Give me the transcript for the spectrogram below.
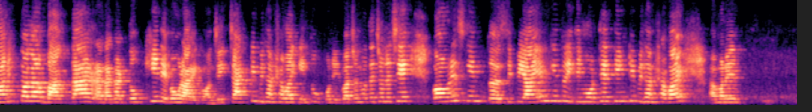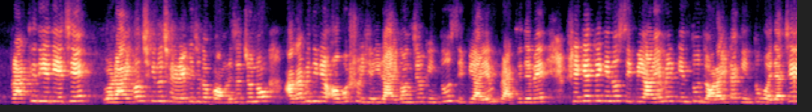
মানিকতলা, বাগদা, রানাঘাট দক্ষিণ এবং রায়গঞ্জ এই চারটি বিধানসভায় কিন্তু উপনির্বাচন হতে চলেছে। কংগ্রেস কিন্তু সিপিআইএম কিন্তু ইতিমধ্যে তিনটি বিধানসভায় মানে প্রার্থী দিয়ে দিয়েছে। এবং রায়গঞ্জ কিন্তু ছেড়ে রেখেছিল কংগ্রেসের জন্য। আগামী দিনে অবশ্যই সেই রায়গঞ্জেও কিন্তু সিপিআইএম প্রার্থী দেবে। সেক্ষেত্রে কিন্তু সিপিআইএম এর কিন্তু লড়াইটা কিন্তু হয়ে যাচ্ছে।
